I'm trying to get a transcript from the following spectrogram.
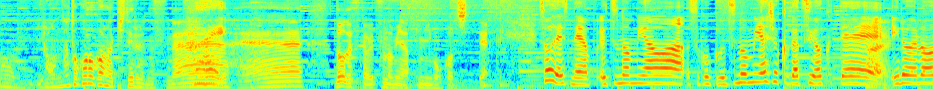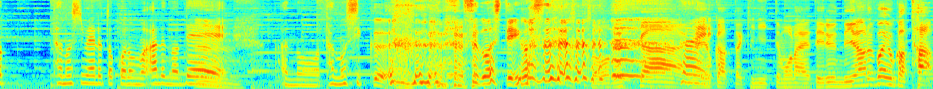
もういろんなところから来てるんですね。はい。どうですか宇都宮住み心地って？そうですね。宇都宮はすごく宇都宮色が強くて、はい、いろいろ楽しめるところもあるので、うん、あの楽しく 過ごしています。そうですか、はい、よかった。気に入ってもらえているんでやればよかった。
